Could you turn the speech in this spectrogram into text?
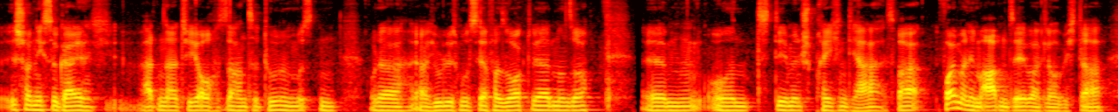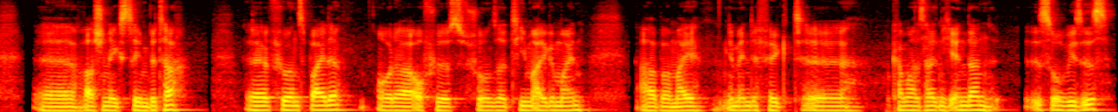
ist schon nicht so geil. Ich, wir hatten natürlich auch Sachen zu tun und mussten, oder ja, Julius musste ja versorgt werden und so. Ähm, und dementsprechend, ja, es war vor allem an dem Abend selber, glaube ich, da äh, war schon extrem bitter äh, für uns beide oder auch fürs, für unser Team allgemein. Aber Mai, im Endeffekt äh, kann man es halt nicht ändern. Ist so, wie es ist.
